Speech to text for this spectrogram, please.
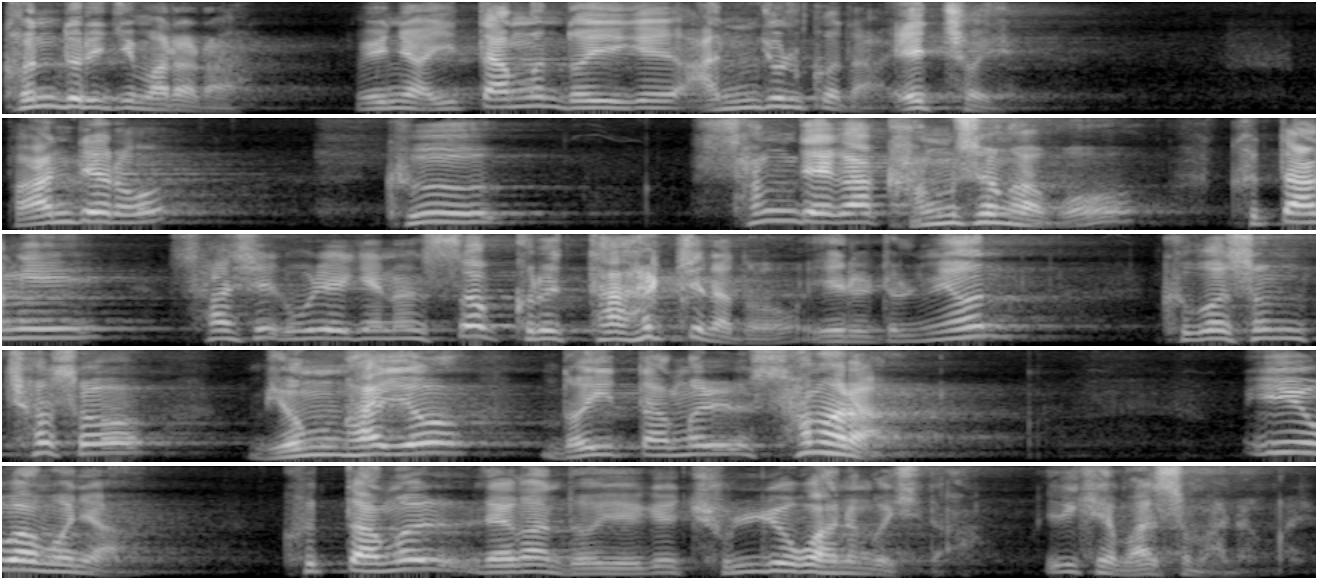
건드리지 말아라. 왜냐? 이 땅은 너에게 안 줄 거다. 애초에. 반대로 그 상대가 강성하고 그 땅이 사실 우리에게는 썩 그렇다 할지라도 예를 들면 그것은 쳐서 명하여 너희 땅을 삼아라. 이유가 뭐냐? 그 땅을 내가 너희에게 주려고 하는 것이다. 이렇게 말씀하는 거예요.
